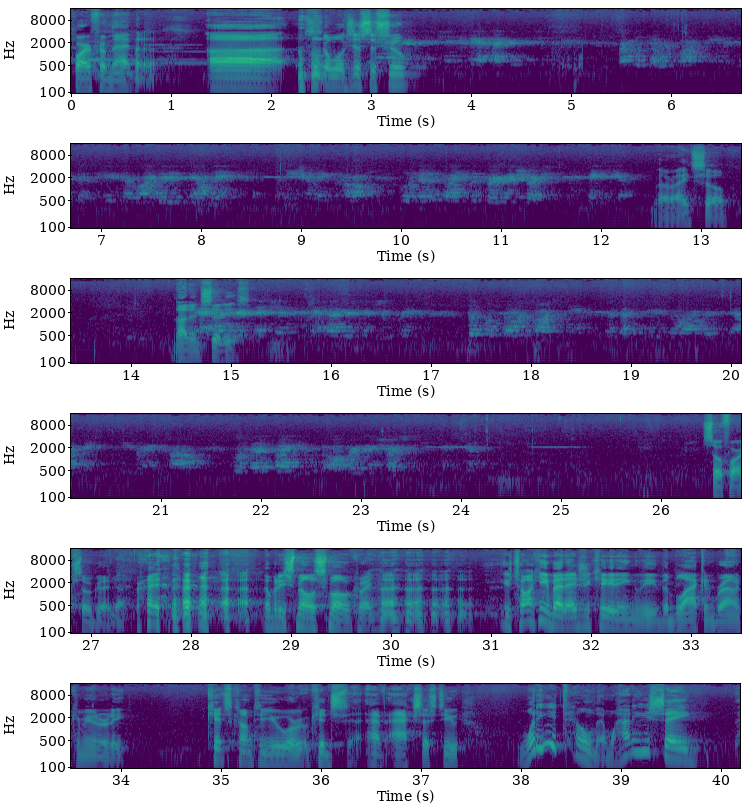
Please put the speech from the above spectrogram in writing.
Apart from that, uh, so we'll just assume. All right, so not in So far, so good, right? Nobody smells smoke, right? You're talking about educating the, the black and brown community. Kids come to you, or kids have access to you. What do you tell them? How do you say,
